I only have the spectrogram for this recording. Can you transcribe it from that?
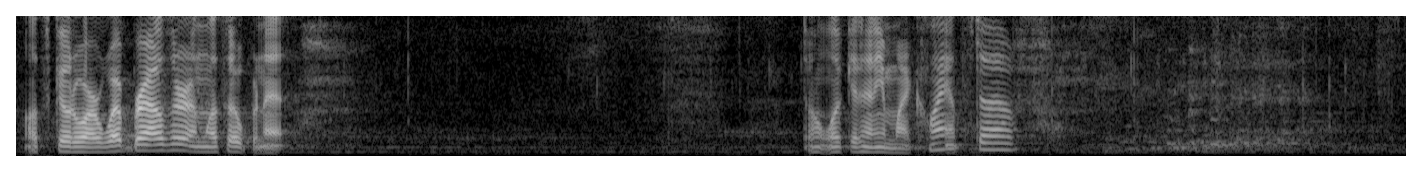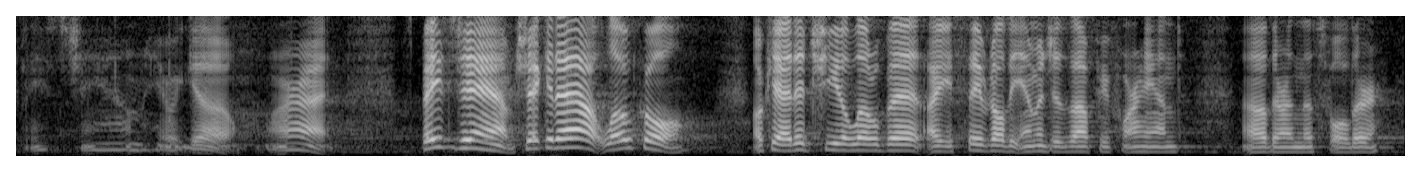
Let's go to our web browser and let's open it. Don't look at any of my client stuff. Space Jam, here we go. All right, Space Jam, check it out, local. Okay, I did cheat a little bit. I saved all the images off beforehand. Uh, they're in this folder.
